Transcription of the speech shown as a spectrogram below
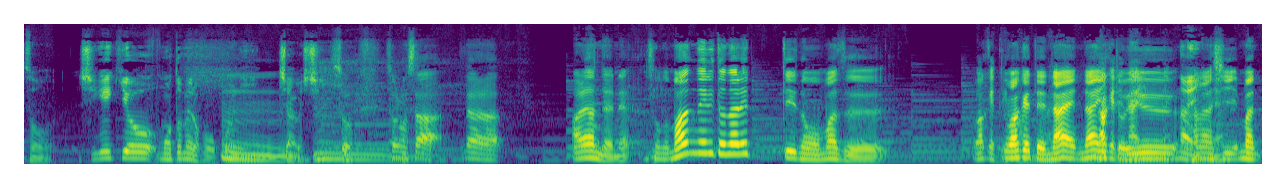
そう。刺激を求める方向に行っちゃうし。うん。そう。そのさだからあれなんだよね。そのマンネリと慣れっていうのをまず分けて分けてない。ない。という話。まない。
